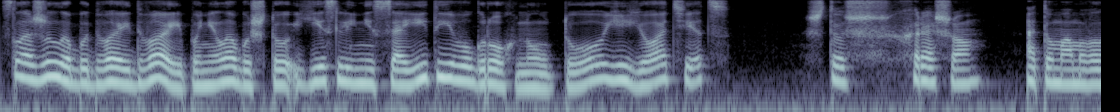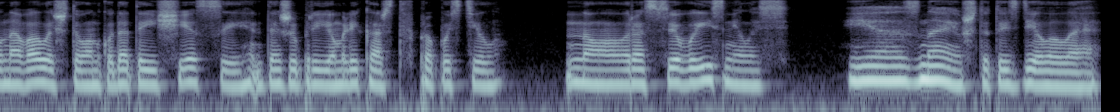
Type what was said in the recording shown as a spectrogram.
Сложила бы два и два и поняла бы, что если не Саид его грохнул, то ее отец. Что ж, хорошо. А то мама волновалась, что он куда-то исчез и даже прием лекарств пропустил. Но раз все выяснилось... «Я знаю, что ты сделала»,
